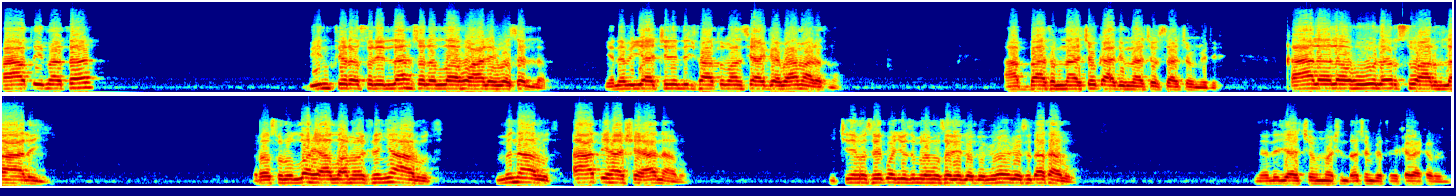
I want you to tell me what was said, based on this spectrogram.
ፋጢማተ ቢንት ረሱልላህ ሰለላሁ ዐለይሂ ወሰለም። የነብያችንን ልጅ ፋጡማን ሲያገባ ማለት ነው። አባትም ናቸው ቃዲም ናቸው እሳቸው እንግዲህ። ቃለ ለሁ ለርሱ አሉላ አልይ ረሱልላህ የአላህ መልእክተኛ አሉት። ምን አሉት? አጢሃ ሸአን አሉ ይችን የመሰለ ቆንጆ ዝም ለመውሰድ የለብም የሆነ ነገር ስጣት አሉ ለልጃቸው ማሽንጣቸውን ከተከራከሩ እንጂ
